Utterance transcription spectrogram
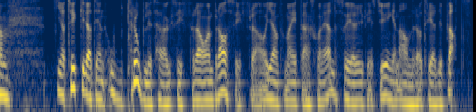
Um jag tycker att det är en otroligt hög siffra och en bra siffra och jämför man internationellt så är det, finns det ju ingen andra och tredje plats.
